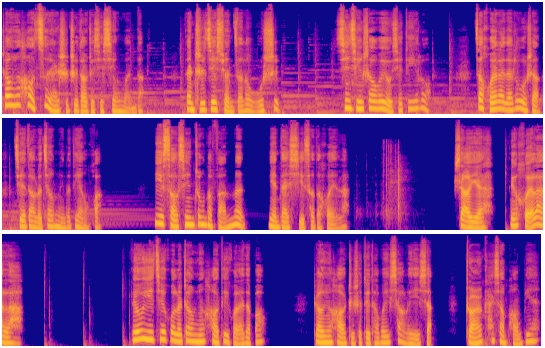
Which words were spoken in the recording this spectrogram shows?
张云浩自然是知道这些新闻的，但直接选择了无视，心情稍微有些低落。在回来的路上，接到了江明的电话，一扫心中的烦闷，面带喜色的回来。少爷，您回来了。刘姨接过了张云浩递过来的包，张云浩只是对他微笑了一下，转而看向旁边。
